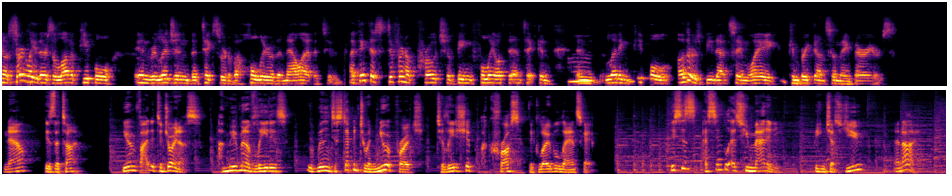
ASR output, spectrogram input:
know, certainly there's a lot of people in religion that takes sort of a holier than thou attitude. I think this different approach of being fully authentic and, mm. and letting people, others be that same way, can break down so many barriers. Now is the time. You're invited to join us, a movement of leaders who are willing to step into a new approach to leadership across the global landscape. This is as simple as humanity being just you and I,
